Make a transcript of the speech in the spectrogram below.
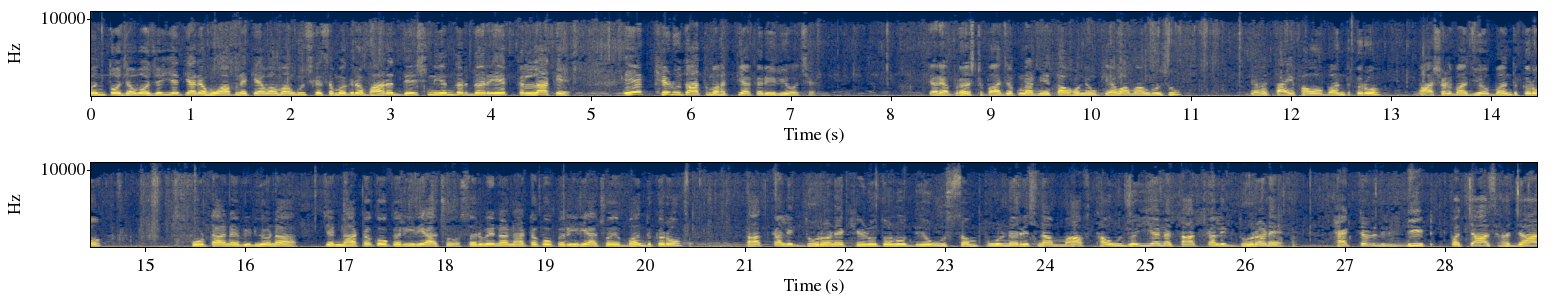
બનતો જવો જોઈએ ત્યારે હું આપને કહેવા માંગુ છું કે સમગ્ર ભારત દેશની અંદર દર એક કલાકે એક ખેડૂત આત્મહત્યા કરી રહ્યો છે. ત્યારે ભ્રષ્ટ ભાજપના નેતાઓને હું કહેવા માંગુ છું કે હવે તાઇફાઓ બંધ કરો ભાષણબાજીઓ બંધ કરો. ફોટા અને વિડીયોના જે નાટકો કરી રહ્યા છો, સર્વેના નાટકો કરી રહ્યા છો, એ બંધ કરો. તાત્કાલિક ધોરણે ખેડૂતોનું દેવું સંપૂર્ણ રીતના માફ થવું જોઈએ અને તાત્કાલિક ધોરણે હેક્ટર દીઠ પચાસ હજાર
